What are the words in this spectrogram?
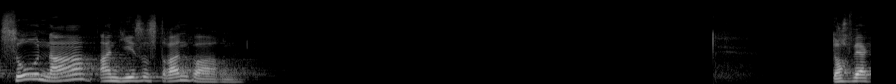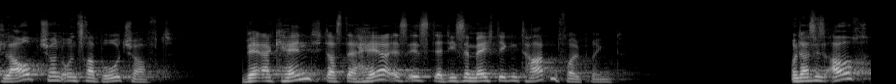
so nah an Jesus dran waren. Doch wer glaubt schon unserer Botschaft? Wer erkennt, dass der Herr es ist, der diese mächtigen Taten vollbringt? Und das ist auch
